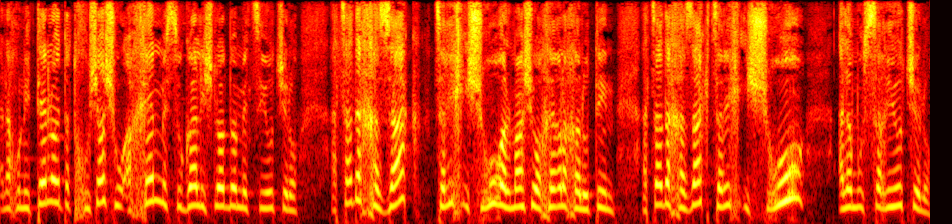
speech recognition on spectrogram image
אנחנו ניתן לו את התחושה שהוא אכן מסוגל לשלוט במציאות שלו. הצד החזק צריך אשרור על משהו אחר לחלוטין, הצד החזק צריך אשרור על המוסריות שלו,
